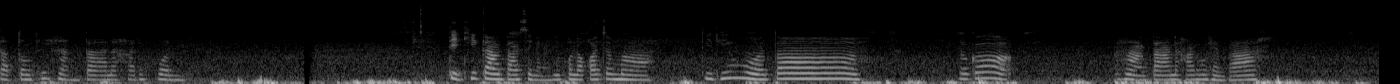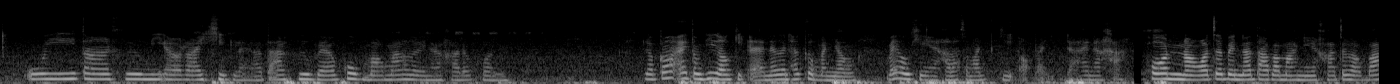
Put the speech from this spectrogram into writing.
จับตรงที่หางตานะคะ ทุกคน ติดที่กลางตาเสร็จแล้วทุกคนเราก็จะมาติดที่หัวตา แล้วก็หางตานะคะทุกคนเห็นปะอุ้ยตาคือมีอะไรอีกแล้ว ตาคือแววกรุบมากๆเลยนะคะทุกคน แล้วก็ไอ้ตรงที่เรากรีดแอนเนอร์ถ้าเกิดมันยังไม่โอเคนะคะ เราสามารถกรีดออกไปได้นะคะคนเนาะก็จะเป็นหน้าตาประมาณนี้นะคะ จะแบบว่า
